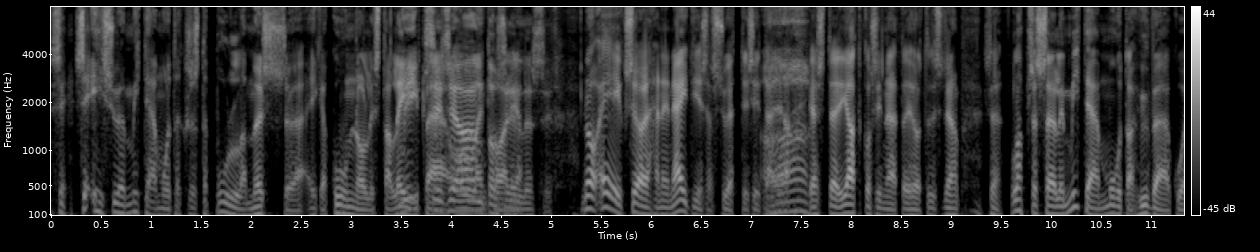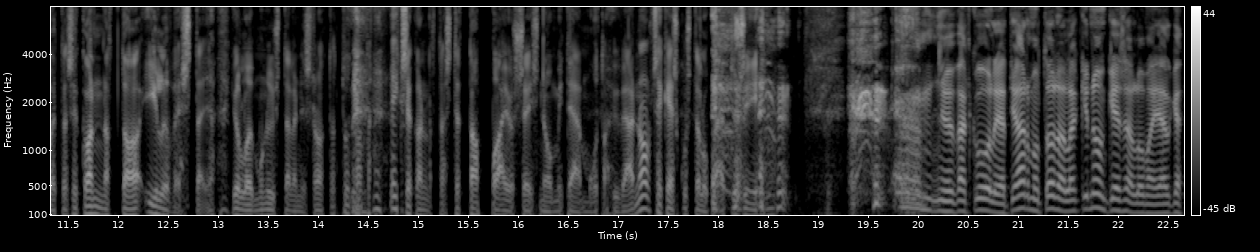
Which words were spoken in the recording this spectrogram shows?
se, se ei syö mitään muuta kuin sellaista pullamössöä, eikä kunnollista leipää Miksi se antoi ollenkaan. sille Ja- sit? No ei, se oli hänen äitinsä syötti sitä ja, ja sitten jatko siinä, että, että siinä, se lapsessa ei ole mitään muuta hyvää kuin, että se kannattaa ilvestä. Ja jolloin mun ystäväni sanoi, että tuota, eikö se kannattaa sitten tappaa, jos ei siinä ole mitään muuta hyvää. No se keskustelu päättyi siihen. Hyvät kuulijat, Jarmo todellakin on kesäloman jälkeen.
